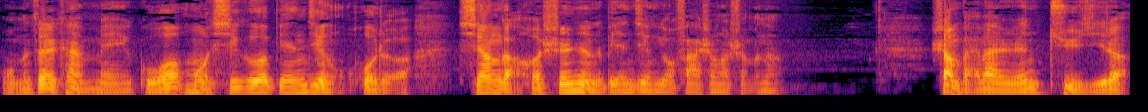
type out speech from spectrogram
我们再看美国墨西哥边境或者香港和深圳的边境又发生了什么呢？上百万人聚集着，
